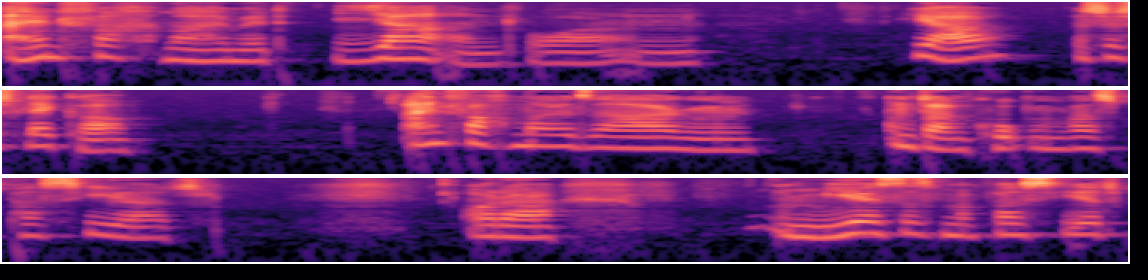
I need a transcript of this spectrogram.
einfach mal mit Ja antworten. Ja, es ist lecker. Einfach mal sagen und dann gucken, was passiert. Oder mir ist es mal passiert,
